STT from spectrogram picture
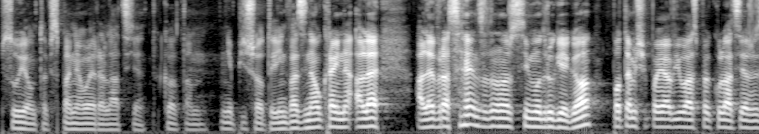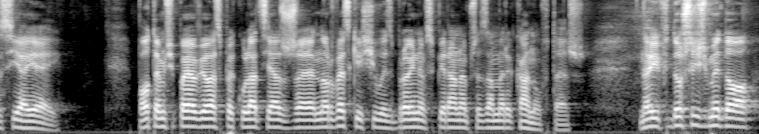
psują te wspaniałe relacje, tylko tam nie pisze o tej inwazji na Ukrainę, ale, ale wracając do Nord Streamu drugiego, potem się pojawiła spekulacja, że CIA. Potem się pojawiła spekulacja, że norweskie siły zbrojne wspierane przez Amerykanów też. No i doszliśmy do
